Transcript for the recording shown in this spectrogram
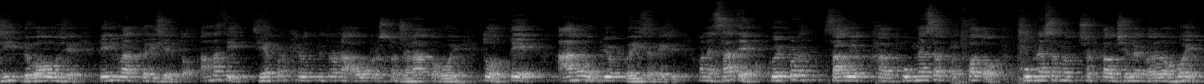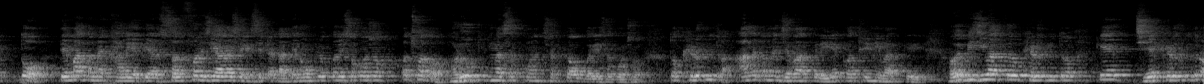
જે દવાઓ છે, તેની વાત કરી છે, તો આમાંથી જે પણ ખેડૂત મિત્રોને આવો પ્રશ્ન જણાતો હોય, તો તે આનો ઉપયોગ કરી શકે છે. અને સાથે કોઈ પણ સારું એક ફૂગનાશક અથવા તો ફૂગનાશકનો છંટકાવ છેલ્લે કરેલો હોય, તો તેમાં તમે ખાલી અત્યારે સલ્ફર જે આવે છે એસી ટકા તેનો ઉપયોગ કરી શકો છો, અથવા તો હળવું ફૂગનાશક પણ છંટકાવ કરી શકો છો. તો ખેડૂત મિત્રો, આને તમને જે વાત કરી એ કથરીની વાત કરી. હવે બીજી વાત કરું ખેડૂત મિત્રો કે જે ખેડૂત મિત્રો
